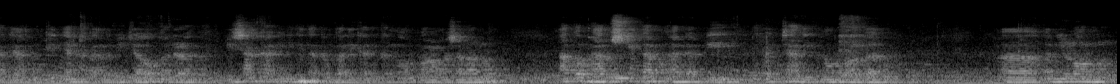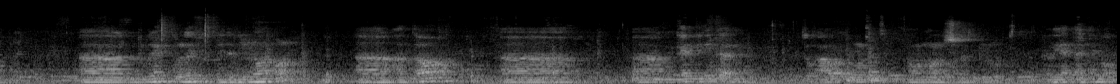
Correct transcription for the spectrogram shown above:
pertanyaan mungkin yang agak lebih jauh adalah bisakah ini kita kembalikan ke normal masa lalu, atau harus kita menghadapi mencari normal baru? Uh, a new normal. Uh, do we have to live with a new normal? Uh, atau uh, uh, can we return to our old normal seperti dulu? Kelihatannya kok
